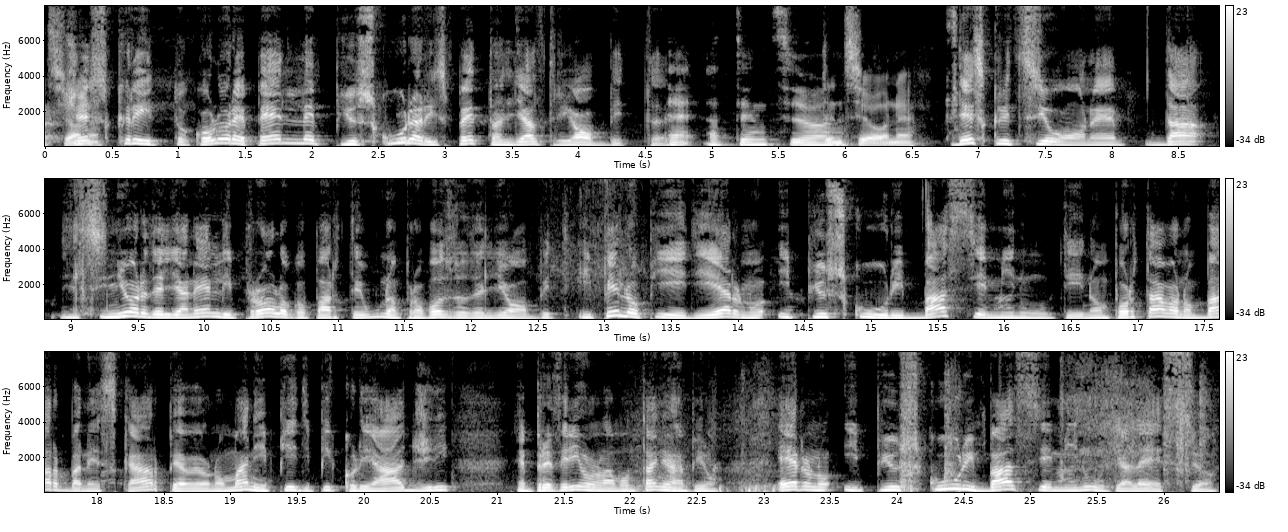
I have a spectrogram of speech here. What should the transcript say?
c'è scritto colore pelle più scura rispetto agli altri hobbit. Eh, attenzione. Attenzione. Descrizione da il Signore degli Anelli, prologo parte 1 a proposito degli Hobbit. I pelopiedi erano i più scuri, bassi e minuti, non portavano barba né scarpe, avevano mani e piedi piccoli e agili e preferivano la montagna e la pianura. Erano i più scuri, bassi e minuti, Alessio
